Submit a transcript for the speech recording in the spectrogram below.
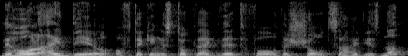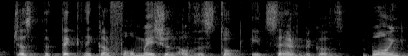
The whole idea of taking a stock like that for the short side is not just the technical formation of the stock itself because Boeing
